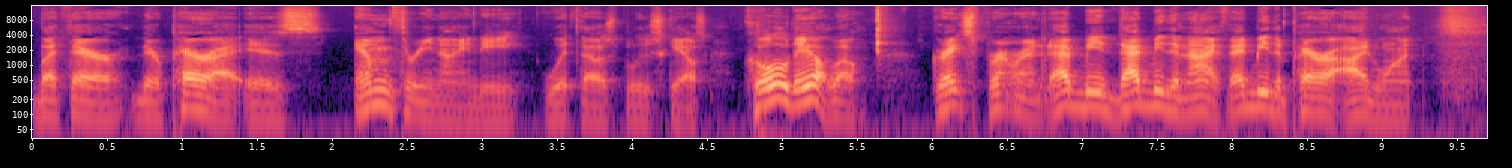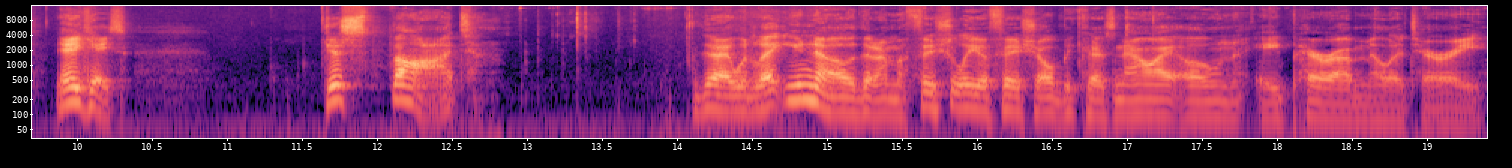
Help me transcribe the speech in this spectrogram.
but their their para is M390 with those blue scales. Cool deal though. Great sprint run. That'd be that'd be the knife. That'd be the para I'd want. In any case, just thought that I would let you know that I'm officially official because now I own a paramilitary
